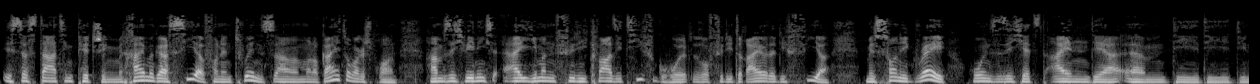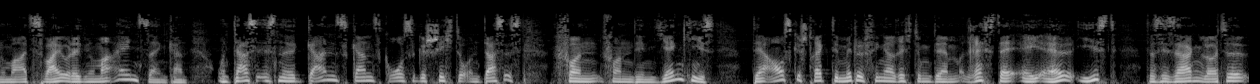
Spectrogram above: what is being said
ist das Starting Pitching. Mit Jaime Garcia von den Twins, da haben wir noch gar nicht drüber gesprochen, haben sich wenigstens äh, jemanden für die quasi Tiefe geholt, also für die drei oder die vier. Mit Sonny Gray holen sie sich jetzt einen, der ähm, die, die, die Nummer zwei oder die Nummer eins sein kann. Und das ist eine ganz, ganz große Geschichte. Und das ist von, von den Yankees der ausgestreckte Mittelfinger Richtung dem Rest der AL East, dass sie sagen, Leute,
